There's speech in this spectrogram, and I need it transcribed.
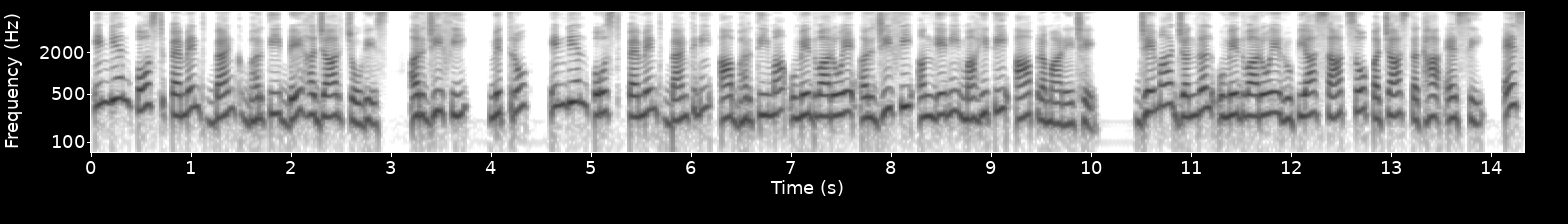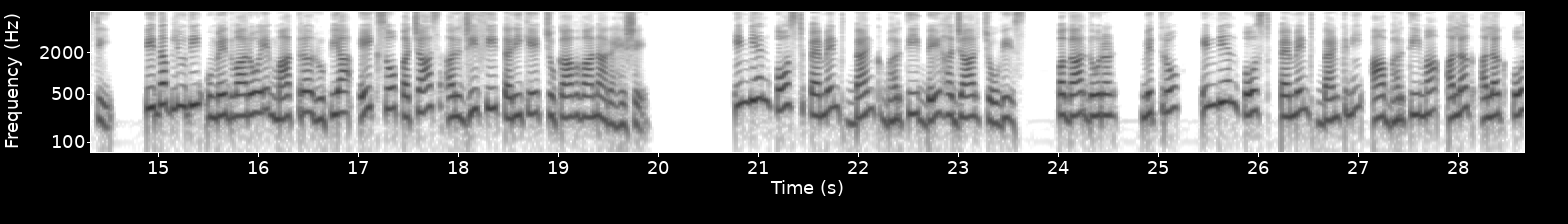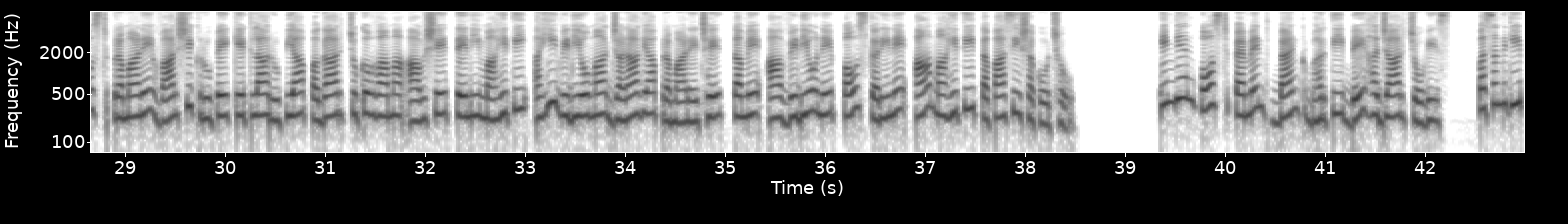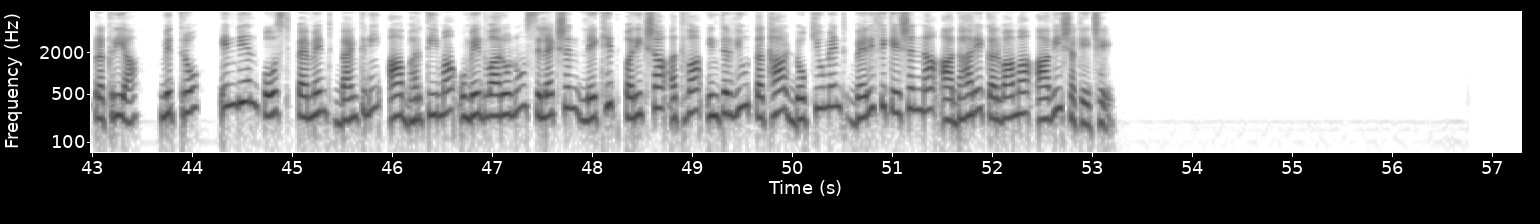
ઇન્ડિયન પોસ્ટ પેમેન્ટ બેંક ભરતી બે હજાર ચોવીસ. અરજી ફી. મિત્રો, ઇન્ડિયન પોસ્ટ પેમેન્ટ બેંકની આ ભરતીમાં ઉમેદવારોએ અરજી ફી અંગેની માહિતી આ પ્રમાણે છે. જેમાં જનરલ ઉમેદવારોએ રૂપિયા સાતસો પચાસ તથા એસસી, એસટી પીડબ્લ્યુડી ઉમેદવારોએ માત્ર રૂપિયા એકસો પચાસ અરજી ફી તરીકે ચૂકવવાના રહેશે. ઇન્ડિયન પોસ્ટ પેમેન્ટ બેંક ભરતી બે હજાર ચોવીસ. પગાર ધોરણ. મિત્રો, ઇન્ડિયન પોસ્ટ પેમેન્ટ બેંકની આ ભરતીમાં અલગ અલગ પોસ્ટ પ્રમાણે વાર્ષિક રૂપે કેટલા રૂપિયા પગાર ચૂકવવામાં આવશે તેની માહિતી અહીં વિડીયોમાં જણાવ્યા પ્રમાણે છે. તમે આ વિડીયોને પોઝ કરીને આ માહિતી તપાસી શકો છો. ઇન્ડિયન પોસ્ટ પેમેન્ટ બેંક ભરતી બે હજાર ચોવીસ. પસંદગી પ્રક્રિયા. મિત્રો ઇન્ડિયન પોસ્ટ પેમેન્ટ બેંકની આ ભરતીમાં ઉમેદવારોનું સિલેક્શન, લેખિત પરીક્ષા અથવા ઇન્ટરવ્યૂ તથા ડોક્યુમેન્ટ વેરિફિકેશનના આધારે કરવામાં આવી શકે છે.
